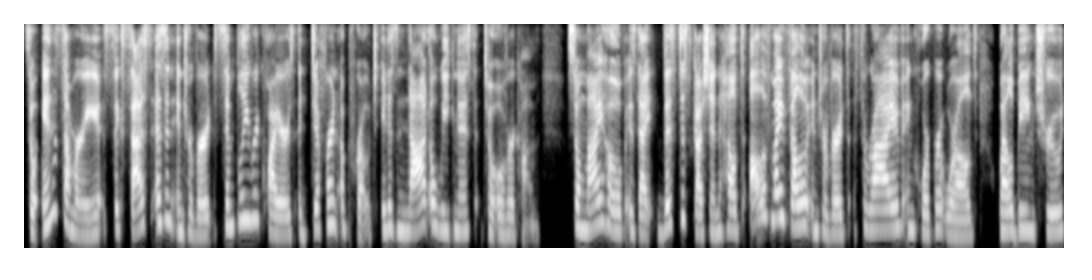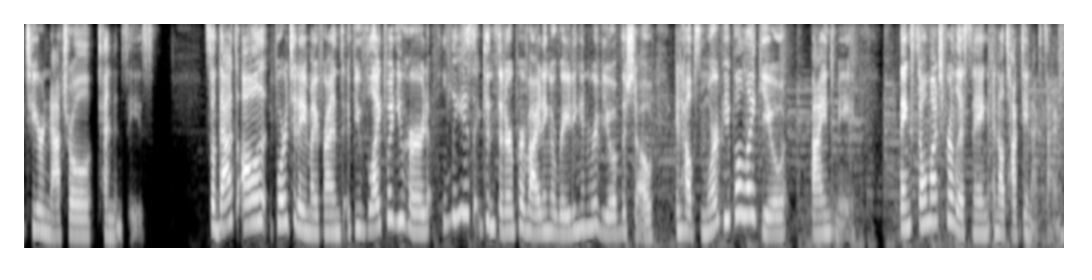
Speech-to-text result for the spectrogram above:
So, in summary, success as an introvert simply requires a different approach. It is not a weakness to overcome. So, my hope is that this discussion helped all of my fellow introverts thrive in corporate worlds while being true to your natural tendencies. So that's all for today, my friends. If you've liked what you heard, please consider providing a rating and review of the show. It helps more people like you find me. Thanks so much for listening, and I'll talk to you next time.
